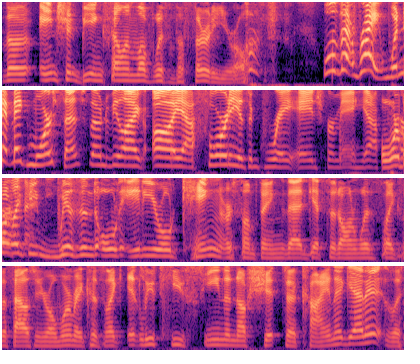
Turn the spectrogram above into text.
the ancient being fell in love with the thirty-year-old. well, that right? Wouldn't it make more sense for them to be like, oh yeah, forty is a great age for me. Yeah. Or about like the wizened old eighty-year-old king or something that gets it on with like the thousand-year-old mermaid because like at least he's seen enough shit to kind of get it. Like,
